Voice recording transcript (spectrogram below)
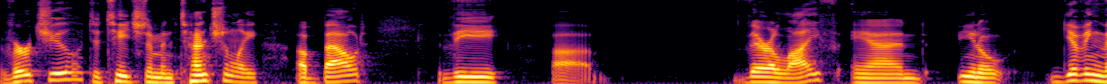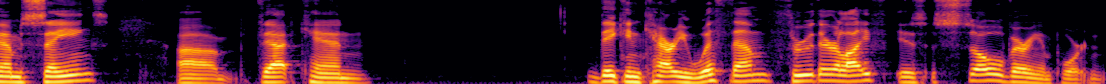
virtue, to teach them intentionally about the uh, their life, and you know, giving them sayings um, that can they can carry with them through their life is so very important.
